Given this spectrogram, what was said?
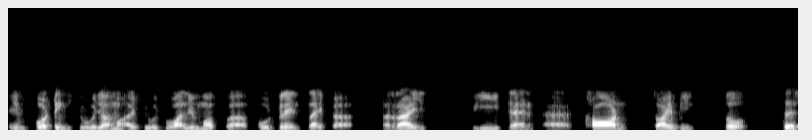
importing huge a huge volume of uh, food grains like uh, rice, wheat, and uh, corn, soybean. So this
